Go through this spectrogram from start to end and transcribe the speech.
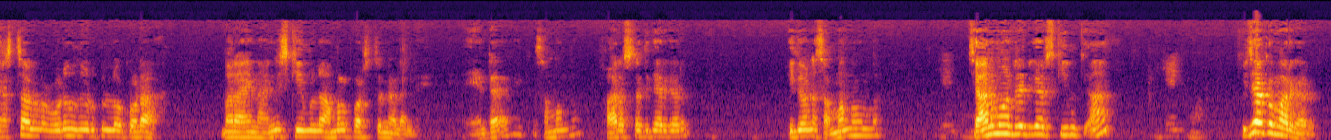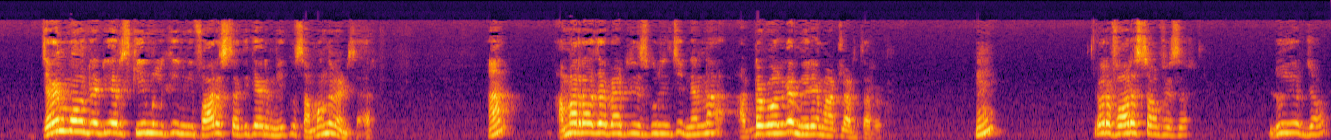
కష్టాల్లో ఒడుగు దొడుకుల్లో కూడా మరి ఆయన అన్ని స్కీములు అమలు పరుస్తున్నాడని. ఏంటా సంబంధం? ఫారెస్ట్ అధికారి గారు? ఇకేమన్నా సంబంధం ఉందా? జగన్మోహన్ రెడ్డి గారి స్కీమ్కి విజయకుమార్ విజయ్ కుమార్ గారు. జగన్మోహన్ రెడ్డి గారి స్కీములకి మీ ఫారెస్ట్ అధికారి మీకు సంబంధం ఏంటి సార్? అమర్ రాజా బ్యాటరీస్ గురించి నిన్న అడ్డగోలుగా మీరే మాట్లాడతారు. Hmm? You are a forest officer. Do your job.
